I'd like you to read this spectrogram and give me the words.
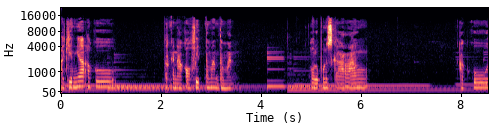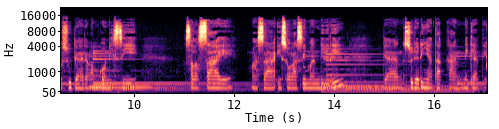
Akhirnya aku terkena COVID, teman-teman. Walaupun sekarang aku sudah dalam kondisi selesai masa isolasi mandiri dan sudah dinyatakan negatif.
